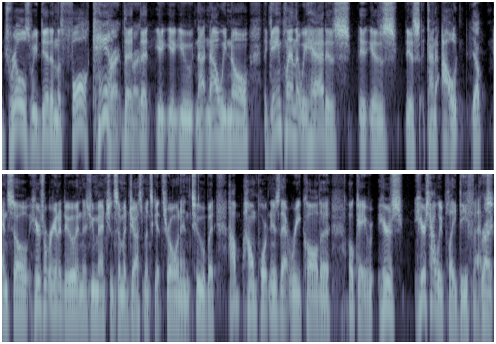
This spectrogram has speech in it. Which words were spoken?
drills we did in the fall camp right, that right. that you, you, you not now we know the game plan that we had is is is kind of out. Yep. And so here's what we're going to do, and as you mentioned, some adjustments get thrown in too. But how how important is that recall to okay? Here's here's how we play defense. Right.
